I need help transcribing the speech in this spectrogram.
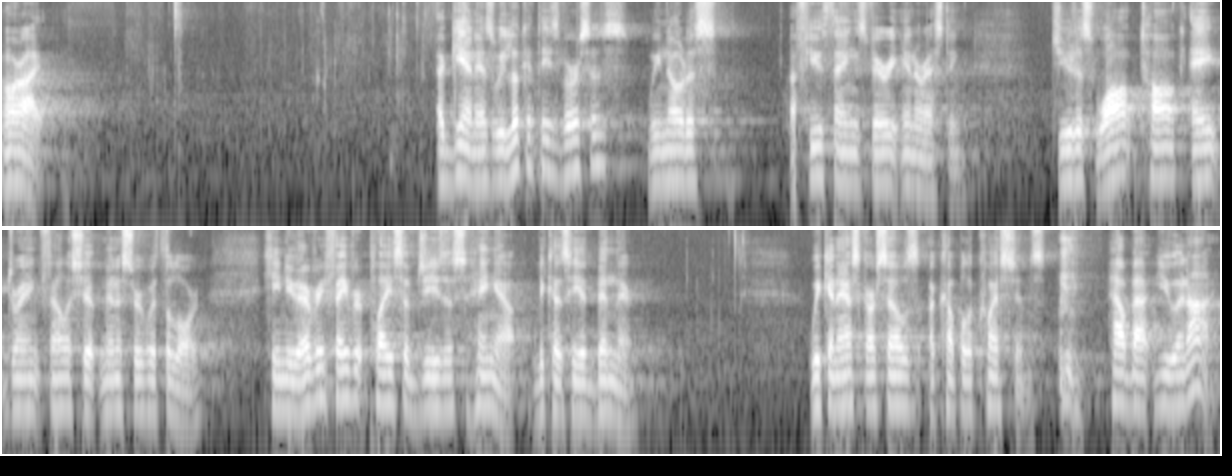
All right. Again, as we look at these verses, we notice a few things very interesting. Judas walked, talked, ate, drank, fellowship, ministered with the Lord. He knew every favorite place of Jesus' hangout because he had been there. We can ask ourselves a couple of questions. How about you and I?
